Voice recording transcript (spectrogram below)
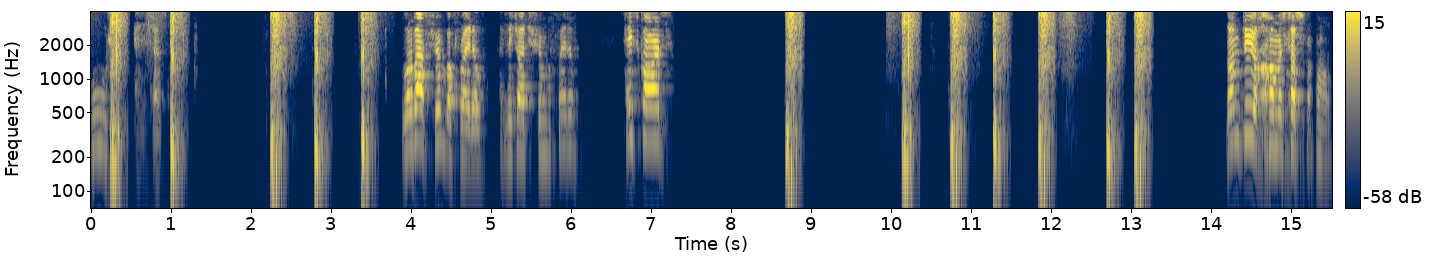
Ooh, spaghetti sounds good. What about shrimp alfredo? Have you tried shrimp alfredo? Hey, Scars! Don't do your comments just now.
